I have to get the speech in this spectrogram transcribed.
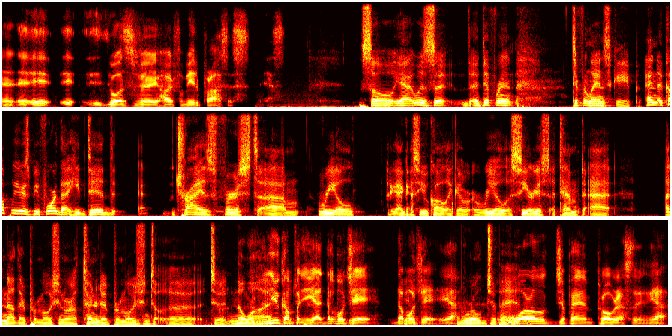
and it, it, it, it was very hard for me to process. Yes. so yeah, it was a, a different different landscape. And a couple years before that, he did try his first um, real, I guess you would call it like a, a real, a serious attempt at another promotion or alternative promotion to uh, to Noah New company, yeah, Double J, Double J, yeah. World Japan. World Japan Pro Wrestling, yeah,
